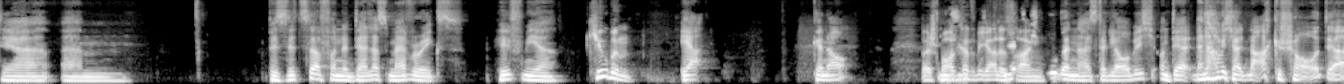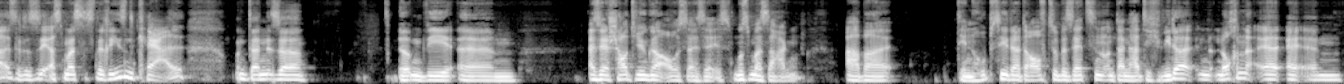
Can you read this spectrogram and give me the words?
der ähm, Besitzer von den Dallas Mavericks. Hilf mir. Cuban. Ja, genau. Bei Sport kannst du mich alles fragen. Cuban heißt er, glaube ich. Und der, dann habe ich halt nachgeschaut, ja. Also das ist erstmal ist das ein Riesenkerl und dann ist er irgendwie, ähm, also er schaut jünger aus, als er ist, muss man sagen. Aber den Hupsi da drauf zu besetzen und dann hatte ich wieder noch ein, äh, äh, ähm,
